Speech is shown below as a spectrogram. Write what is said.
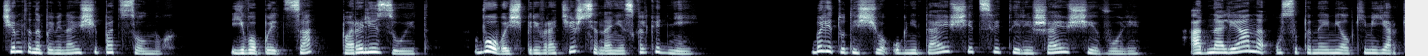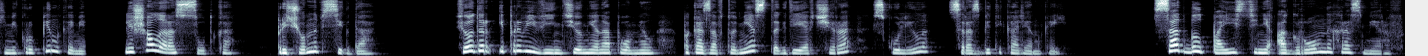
чем-то напоминающий подсолнух. «Его пыльца парализует. В овощ превратишься на несколько дней». Были тут еще угнетающие цветы, лишающие воли. Одна лиана, усыпанная мелкими яркими крупинками, лишала рассудка, причем навсегда. Федор и про Вивинтию мне напомнил, показав то место, где я вчера скулила с разбитой коленкой. Сад был поистине огромных размеров.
